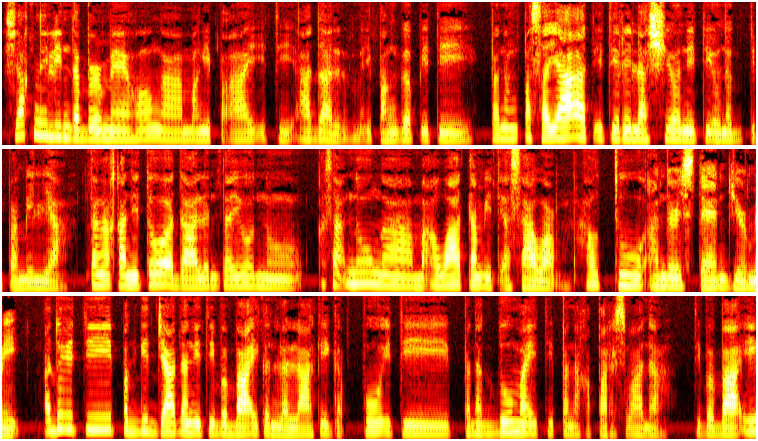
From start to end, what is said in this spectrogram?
Siya ni Linda Bermejo nga mangipaay iti adal, maipanggep iti panangpasayaat iti relasyon iti unag ti pamilya. Tanga kanito adalan tayo no kasano nga maawatam iti asawam. How to understand your mate. Ado iti paggidyatan iti babae kan lalaki gapo iti panagduma iti panakaparswada. Iti babae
